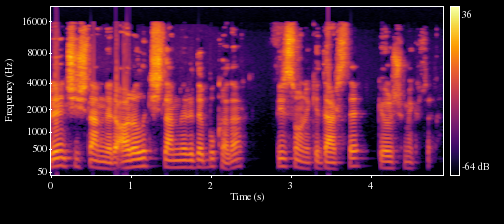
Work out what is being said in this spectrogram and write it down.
range işlemleri, aralık işlemleri de bu kadar. Bir sonraki derste görüşmek üzere.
